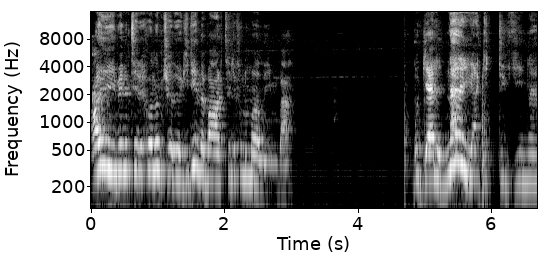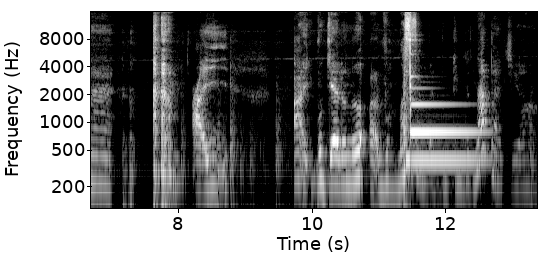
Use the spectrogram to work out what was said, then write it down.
Ay benim telefonum çalıyor. Gideyim de bari telefonumu alayım ben. Bu gelin nereye gitti yine? ay. Ay bu gelini vurmazsam ben bugün de ne yapacağım?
